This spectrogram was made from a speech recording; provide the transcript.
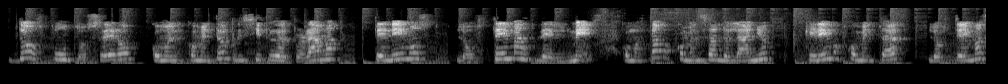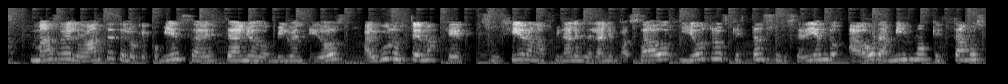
2.0, como les comenté al principio del programa, tenemos los temas del mes. Como estamos comenzando el año, queremos comentar los temas más relevantes de lo que comienza este año 2022, algunos temas que surgieron a finales del año pasado y otros que están sucediendo ahora mismo que estamos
